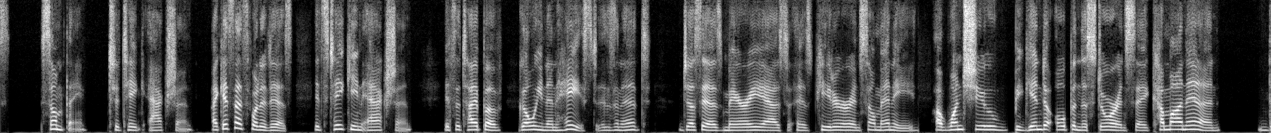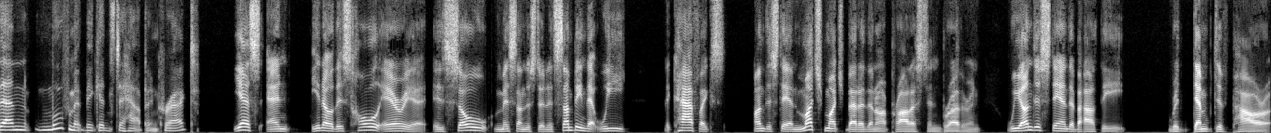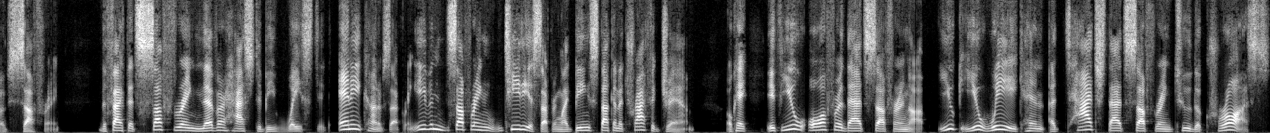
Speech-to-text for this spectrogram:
something, to take action. I guess that's what it is. It's taking action. It's a type of going in haste, isn't it? just as Mary, as as Peter, and so many. Uh, once you begin to open the store and say, "Come on in," then movement begins to happen. Correct? Yes, and you know this whole area is so misunderstood. It's something that we, the Catholics, understand much much better than our Protestant brethren. We understand about the redemptive power of suffering the fact that suffering never has to be wasted. Any kind of suffering, even suffering, tedious suffering, like being stuck in a traffic jam. Okay, if you offer that suffering up, you, you, we can attach that suffering to the cross.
